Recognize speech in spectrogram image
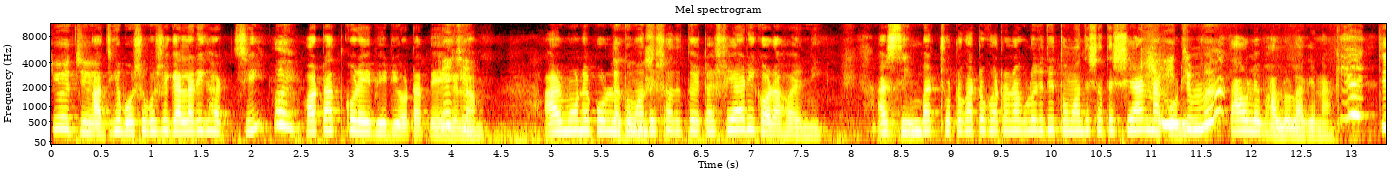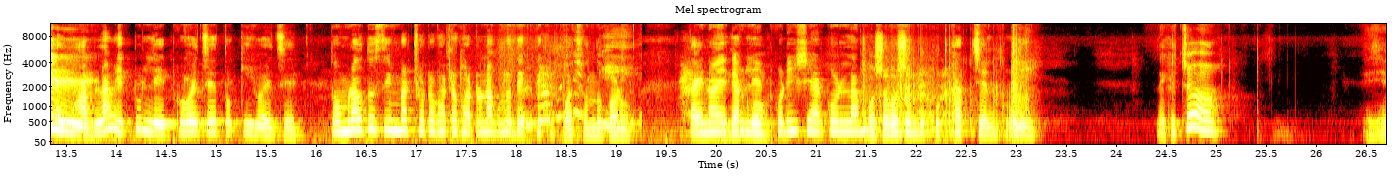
কি হয়েছে? আজকে বসে বসে গ্যালারি ঘাটছি। হঠাৎ করে এই ভিডিওটা পেয়ে গেলাম। আর মনে পড়ল তোমাদের সাথে তো এটা শেয়ারই করা হয়নি। আর সিম্বার ছোটখাটো ঘটনাগুলো যদি তোমাদের সাথে শেয়ার না করি তাহলে ভালো লাগে না। ভাবলাম একটু লেট হয়েছে তো কি হয়েছে? তোমরাও তো সিম্বার ছোটখাটো ঘটনাগুলো দেখতে খুব পছন্দ করো। তাই নয় একটু লেট করেই শেয়ার করলাম। বসে বসে বুকুট খাচ্ছেন উনি। দেখেছ? এই যে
